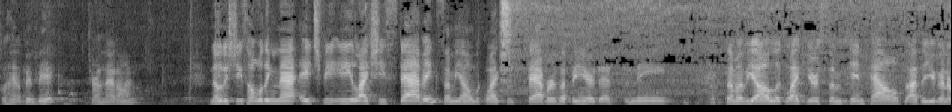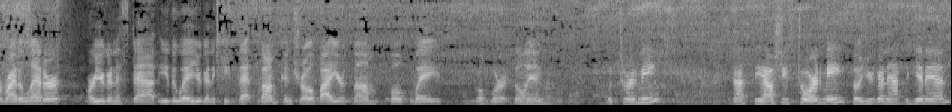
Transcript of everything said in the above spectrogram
Go ahead, open big. Turn that on. Notice she's holding that HVE like she's stabbing. Some of y'all look like some stabbers up in here, Destiny. Some of y'all look like you're some pen pals. Either you're going to write a letter or you're going to stab. Either way, you're going to keep that thumb control by your thumb both ways. Go for it. Go in. Look toward me. That's see how she's toward me. So you're going to have to get in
